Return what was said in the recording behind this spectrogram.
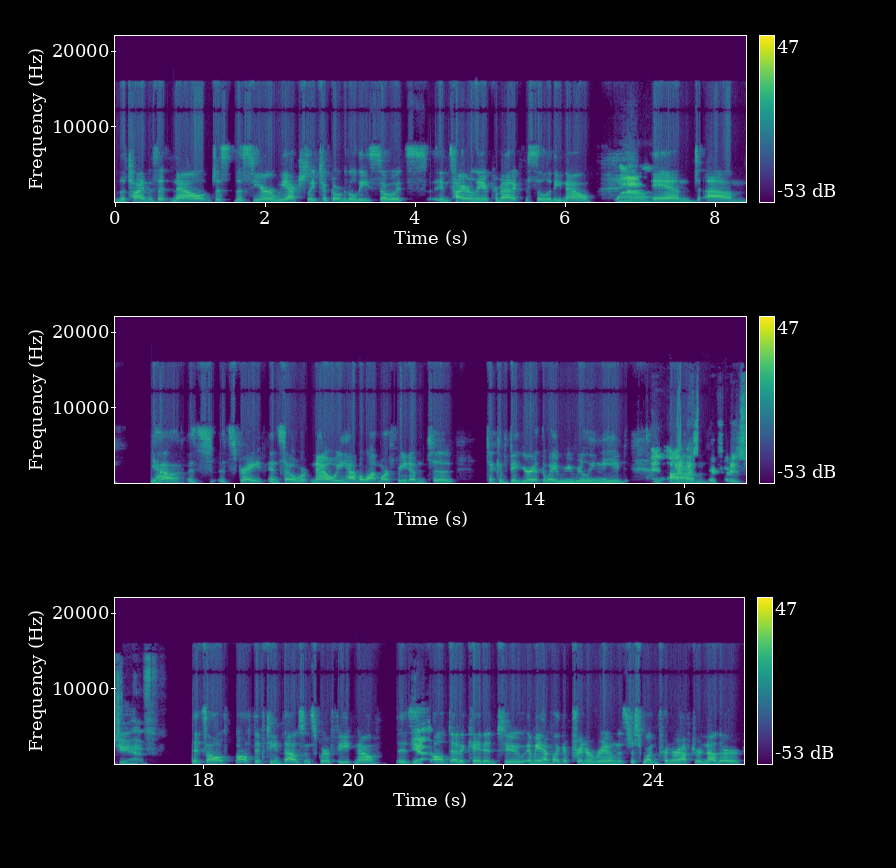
the time is that now just this year we actually took over the lease, so it's entirely a chromatic facility now. Wow! And um, yeah, it's it's great. And so now we have a lot more freedom to to configure it the way we really need. And how much um, square footage do you have? It's all all fifteen thousand square feet now. Is yeah. all dedicated to, and we have like a printer room that's just one printer after another.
